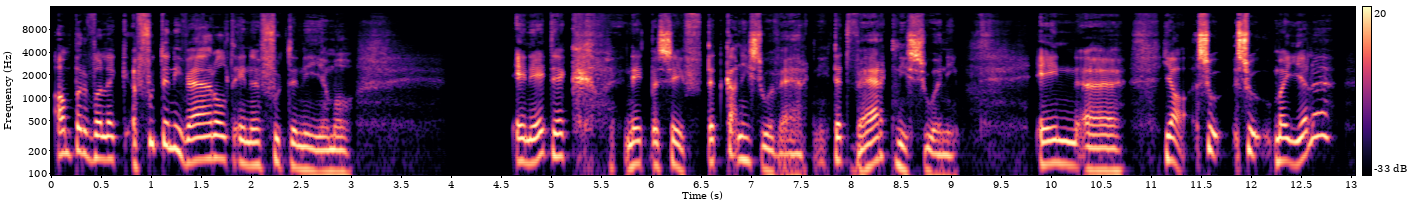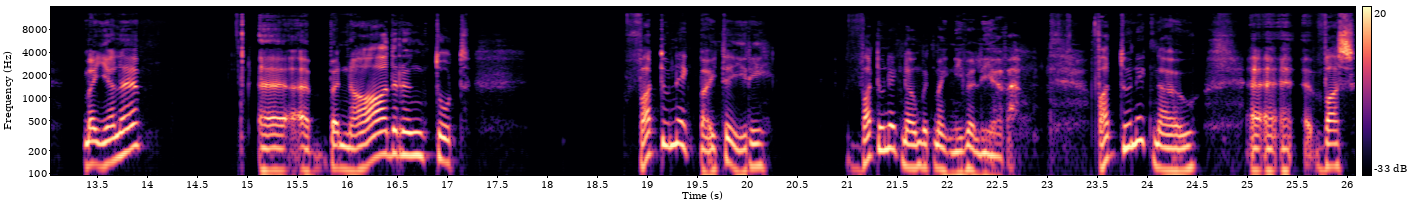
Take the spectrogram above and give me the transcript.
amper wil ek 'n voet in die wêreld en 'n voet in die hemel. En het ek net besef, dit kan nie so werk nie. Dit werk nie so nie. En uh ja, so so my hele my hele uh 'n benadering tot wat doen ek buite hierdie wat doen ek nou met my nuwe lewe? Wat doen ek nou uh, uh, was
